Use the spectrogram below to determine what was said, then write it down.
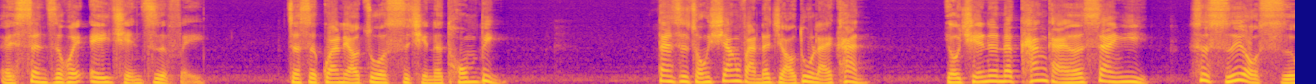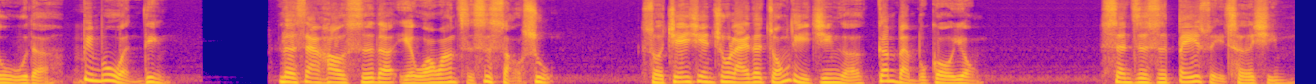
哎，甚至会 A 钱自肥，这是官僚做事情的通病。但是从相反的角度来看，有钱人的慷慨和善意是时有时无的，并不稳定。乐善好施的也往往只是少数，所捐献出来的总体金额根本不够用，甚至是杯水车薪。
